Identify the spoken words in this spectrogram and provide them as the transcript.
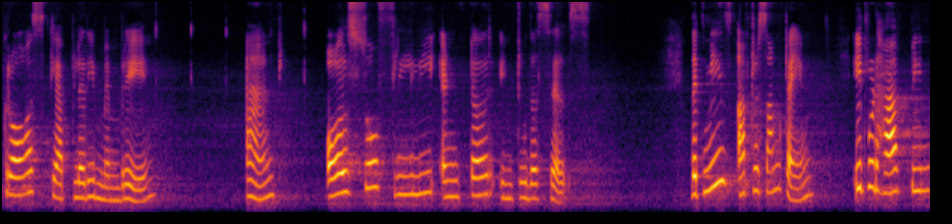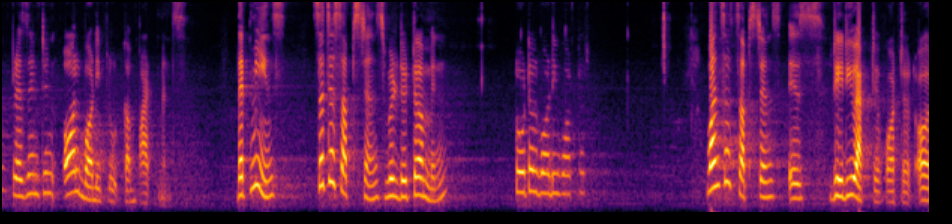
cross capillary membrane and also freely enter into the cells. That means after some time it would have been present in all body fluid compartments. That means such a substance will determine total body water. One such substance is radioactive water or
